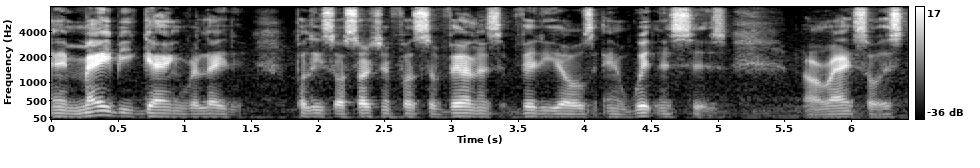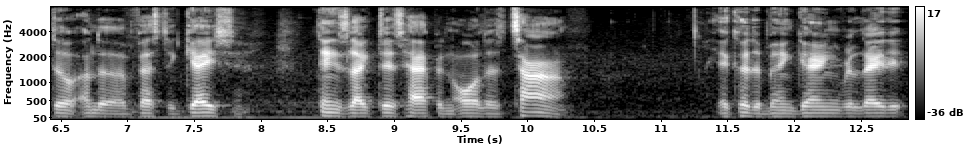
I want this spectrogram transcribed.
and may be gang related. Police are searching for surveillance videos and witnesses. All right, so it's still under investigation. Things like this happen all the time. It could have been gang related,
